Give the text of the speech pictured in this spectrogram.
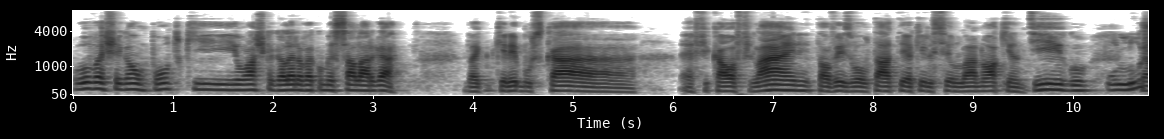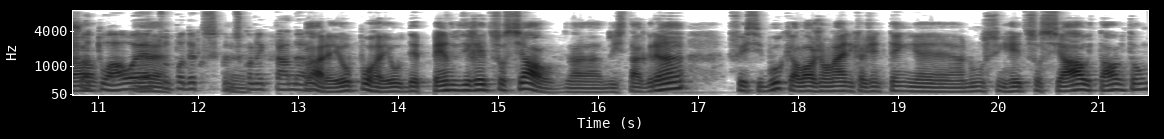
ou vai chegar um ponto que eu acho que a galera vai começar a largar. Vai querer buscar é, ficar offline, talvez voltar a ter aquele celular Nokia antigo. O luxo tal. atual é, é tu poder se é. desconectar da. Claro, eu, porra, eu dependo de rede social, da, do Instagram, Facebook, a loja online que a gente tem é, anúncio em rede social e tal, então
